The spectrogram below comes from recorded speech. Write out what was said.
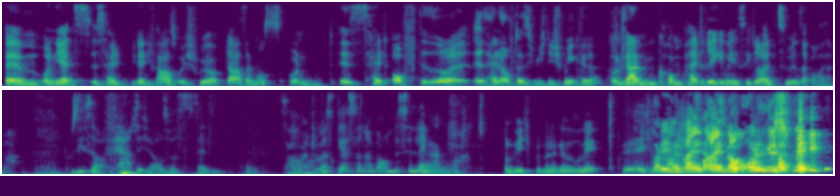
Ähm, und jetzt ist halt wieder die Phase, wo ich früher da sein muss. Und ist halt oft, also, ist halt oft, dass ich mich nicht schminke. Und dann kommen halt regelmäßig Leute zu mir und sagen, oh, sag mal, du siehst aber fertig aus, was ist denn? Sag mal, du hast gestern aber auch ein bisschen länger gemacht. Und ich bin halt so, nee, Ich bin halt einfach ungeschminkt.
